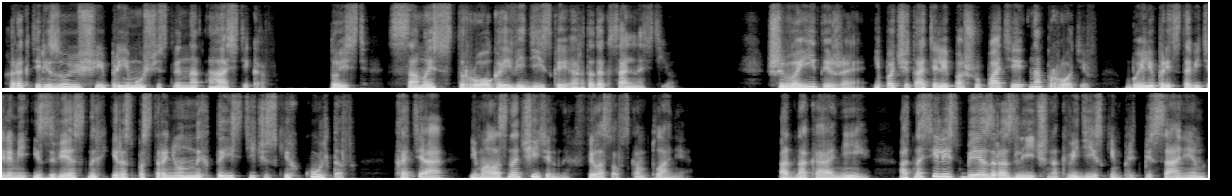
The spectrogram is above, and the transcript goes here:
характеризующей преимущественно астиков, то есть с самой строгой ведийской ортодоксальностью. Шиваиты же и почитатели Пашупати, напротив, были представителями известных и распространенных теистических культов, хотя и малозначительных в философском плане. Однако они относились безразлично к ведийским предписаниям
